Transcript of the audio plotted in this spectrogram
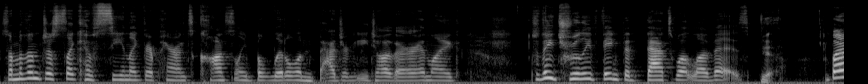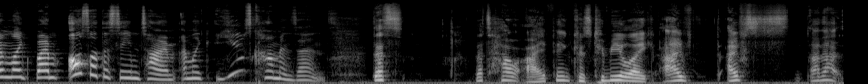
some of them just like have seen like their parents constantly belittle and badger each other, and like so they truly think that that's what love is. Yeah. But I'm like, but I'm also at the same time, I'm like, use common sense. That's that's how I think. Cause to me, like I've I've I'm not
